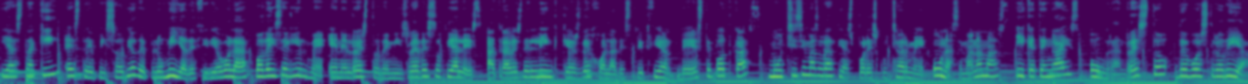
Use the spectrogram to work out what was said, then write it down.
Y hasta aquí este episodio de Plumilla decidió volar. Podéis seguirme en el resto de mis redes sociales a través del link que os dejo en la descripción de este podcast. Muchísimas gracias por escucharme una semana más y que tengáis un gran resto de vuestro día.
